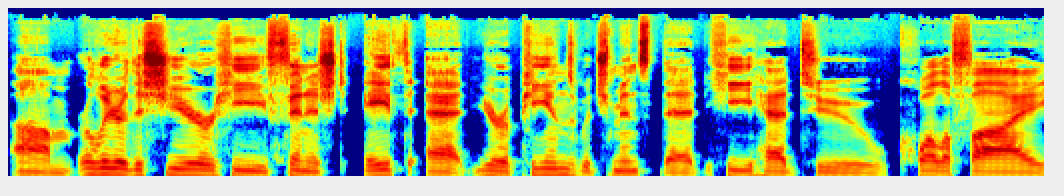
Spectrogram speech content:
Um, earlier this year, he finished eighth at Europeans, which meant that he had to qualify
